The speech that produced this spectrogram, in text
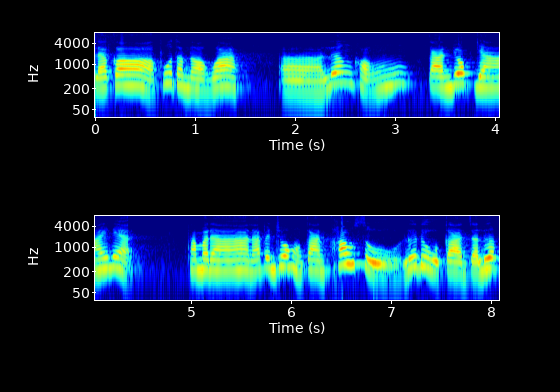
แล้วก็พูดทำนองว่า เอ่อเรื่องของการโยกย้ายเนี่ยธรรมดานะเป็นช่วงของการเข้าสู่ฤดูการจะเลือก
